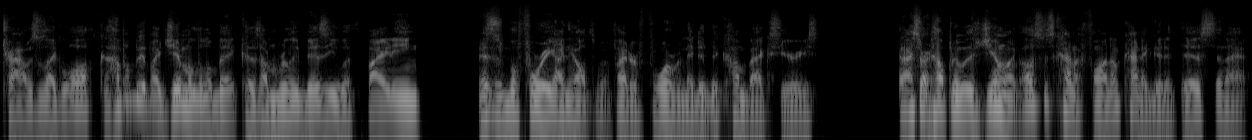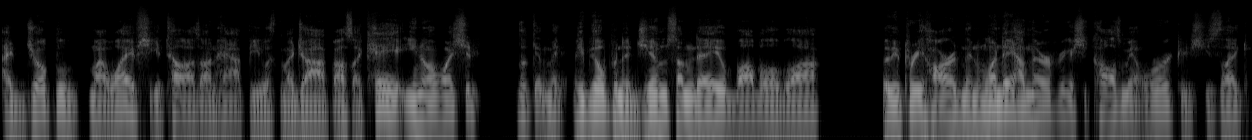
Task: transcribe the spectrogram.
Travis was like, well, how about at my gym a little bit? Cause I'm really busy with fighting. This is before he got the Ultimate Fighter 4 when they did the comeback series. And I started helping with his gym. I'm like, oh, this is kind of fun. I'm kind of good at this. And I, I joked with my wife. She could tell I was unhappy with my job. I was like, hey, you know, I should look at ma- maybe open a gym someday, blah, blah, blah. It'd be pretty hard. And then one day I'll never forget, she calls me at work and she's like,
